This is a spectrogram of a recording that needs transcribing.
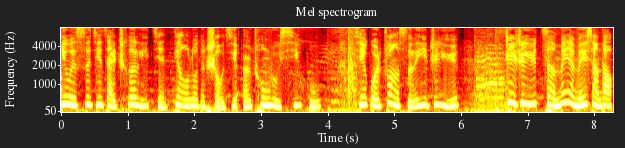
因为司机在车里捡掉落的手机而冲入西湖，结果撞死了一只鱼。这只鱼怎么也没想到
